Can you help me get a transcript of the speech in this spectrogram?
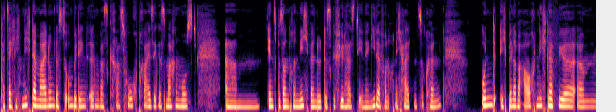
tatsächlich nicht der Meinung, dass du unbedingt irgendwas krass Hochpreisiges machen musst. Ähm, insbesondere nicht, wenn du das Gefühl hast, die Energie davon auch nicht halten zu können. Und ich bin aber auch nicht dafür, ähm,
